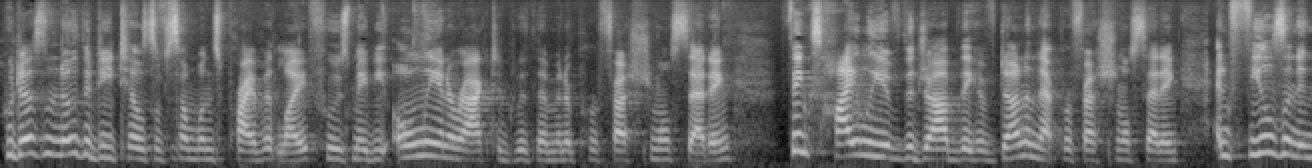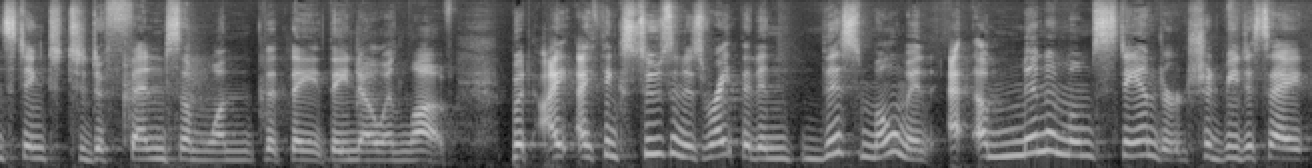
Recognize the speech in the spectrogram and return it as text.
who doesn't know the details of someone's private life, who's maybe only interacted with them in a professional setting, thinks highly of the job they have done in that professional setting, and feels an instinct to defend someone that they, they know and love. But I, I think Susan is right that in this moment, a- a minimum standard should be to say,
